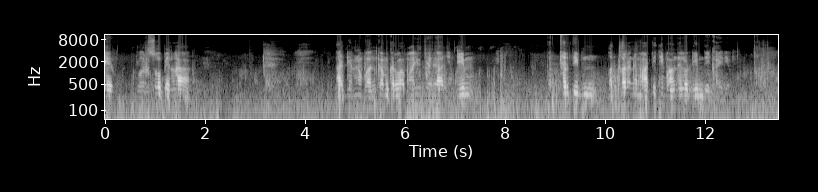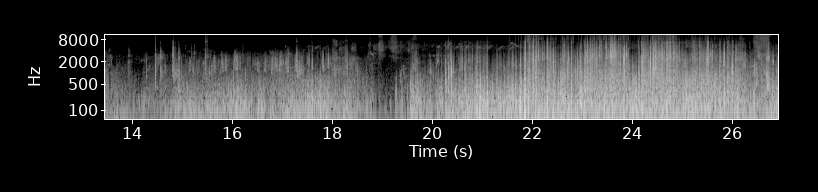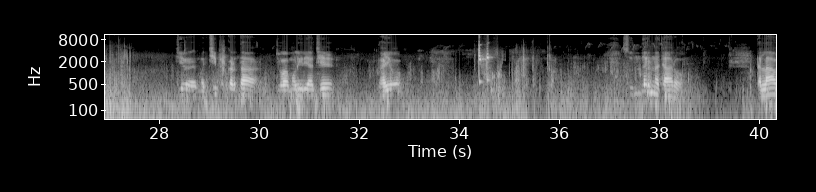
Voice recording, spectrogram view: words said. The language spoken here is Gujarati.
વર્ષો પહેલાં આ ડેમનું બાંધકામ કરવામાં આવ્યું ત્યારે આ જે ડેમ પથ્થરથી પથ્થર અને માટીથી બાંધેલો ડેમ દેખાઈ રહ્યો. જે મચ્છી પકડતા જોવા મળી રહ્યા છે, ભાઈઓ. સુંદર નજારો તલાવ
